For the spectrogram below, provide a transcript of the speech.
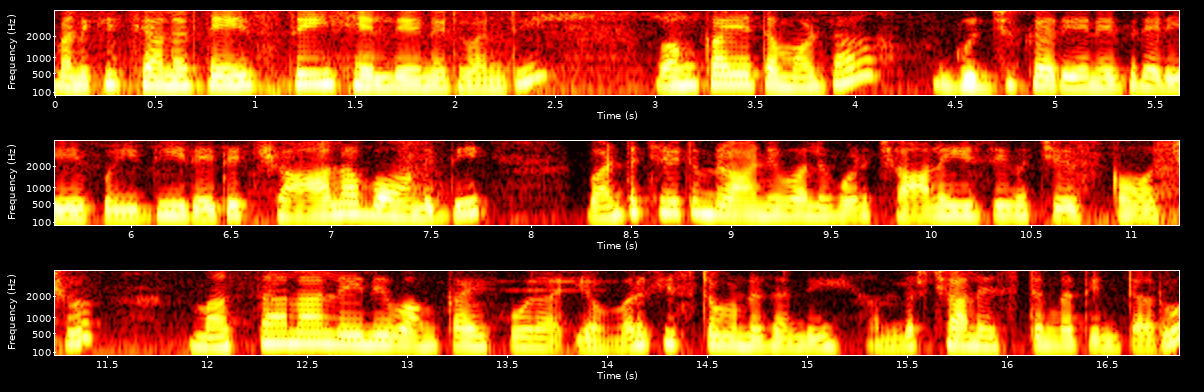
మనకి చాలా టేస్టీ హెల్దీ అయినటువంటి వంకాయ టమాటా గుజ్జు కర్రీ అనేది రెడీ అయిపోయింది ఇదైతే చాలా బాగుండిద్ది. వంట చేయటం రాని వాళ్ళు కూడా చాలా ఈజీగా చేసుకోవచ్చు. మసాలా లేని వంకాయ కూర ఎవరికి ఇష్టం ఉండదండి. అందరు చాలా ఇష్టంగా తింటారు.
